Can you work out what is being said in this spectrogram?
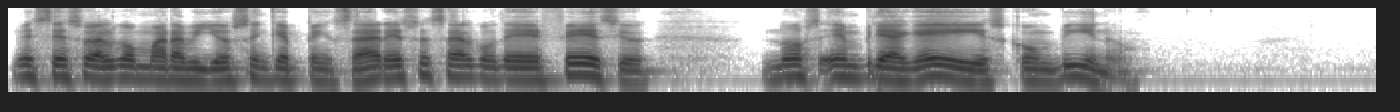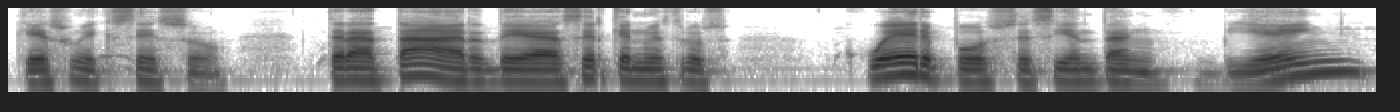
¿No es eso algo maravilloso en que pensar? Eso es algo de Efesios. No os embriaguéis con vino, que es un exceso. Tratar de hacer que nuestros cuerpos se sientan bien,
